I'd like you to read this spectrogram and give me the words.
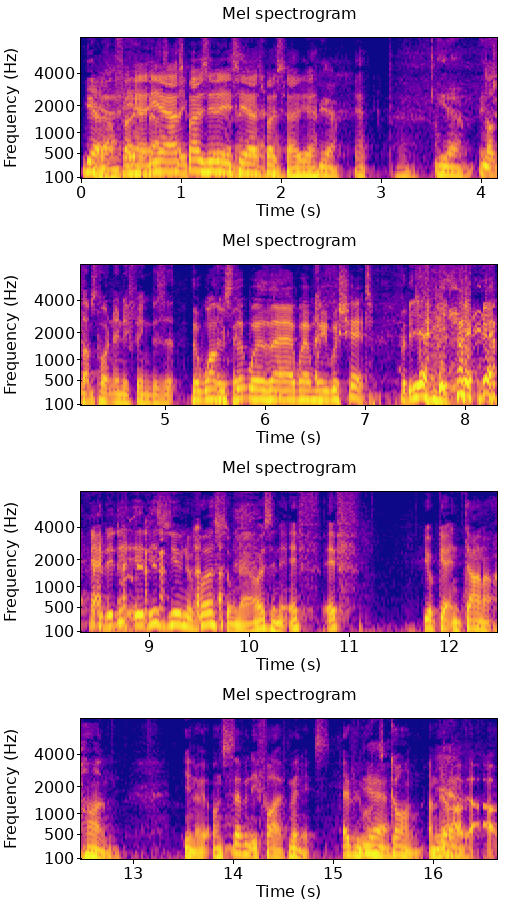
Yeah, Yeah, yeah, yeah, I suppose it sitting is. there, Yeah, I suppose so. Yeah, Yeah. Yeah. yeah. Not that I'm pointing any fingers at The ones that were there when we were shit. But, it's, but it, it is universal now, isn't it? If if you're getting done at home, you know, on 75 minutes, everyone's Yeah. gone. I mean, Yeah. I, I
